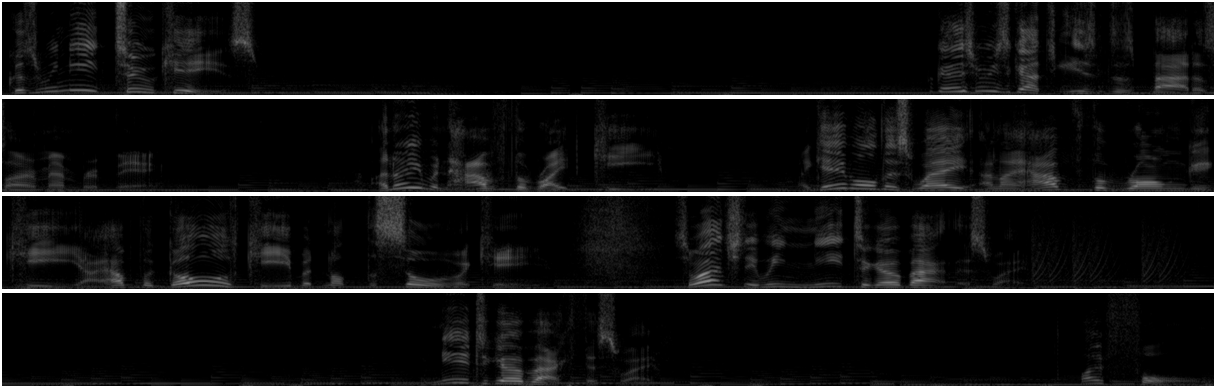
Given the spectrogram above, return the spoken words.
Because we need two keys. Okay, this music actually isn't as bad as I remember it being. I don't even have the right key. I came all this way, and I have the wrong key. I have the gold key, but not the silver key. So actually, we need to go back this way. We need to go back this way. I fall.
